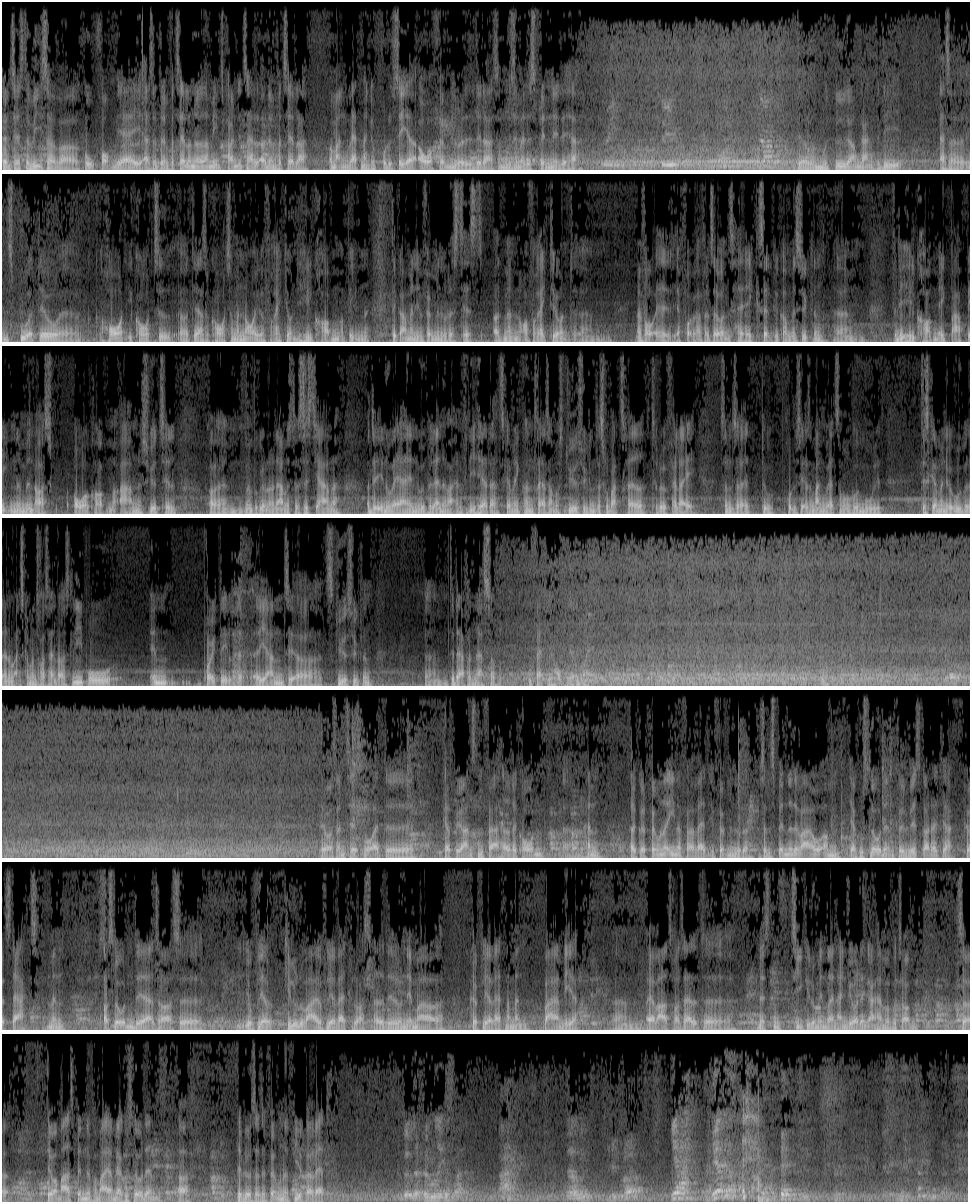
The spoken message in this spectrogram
Den test, der viser, hvor god form vi er i. Altså, den fortæller noget om ens kondital, og den fortæller, hvor mange watt man kan producere over 5 minutter. Det er det, der er sådan, ligesom er det spændende i det her. Det er jo en modbydelig omgang, fordi altså, en spurt det er jo øh, hårdt i kort tid, og det er så kort, så man når ikke at få rigtig ondt i hele kroppen og benene. Det gør man i en 5 minutters test, og man når at få rigtig ondt. Øh, man får, øh, jeg får i hvert fald så ondt, at jeg ikke selv kan komme med cyklen. Øh, fordi hele kroppen, ikke bare benene, men også overkroppen og armene syrer til. Og øh, man begynder nærmest at se stjerner. Og det er endnu værre end ude på landevejen, fordi her der skal man ikke koncentrere sig om at styre cyklen. Der skal du bare træde, til du falder af, sådan så at du producerer så mange watt som overhovedet muligt. Det skal man jo ude på landevejen, skal man trods alt også lige bruge en brøkdel af hjernen til at styre cyklen. Øhm, det er derfor, den er så ufattelig hård herinde. Det var så en test, hvor at, øh, Kasper Jørgensen før havde rekorden. Øh, han havde kørt 541 watt i 5 minutter. Så det spændende det var jo, om jeg kunne slå den, for jeg vidste godt, at jeg kørte stærkt, men at slå den, det er altså også, øh, jo flere kilo du vejer, jo flere watt kan du også træde. Det er jo nemmere at køre flere watt, når man vejer mere. Um, og jeg vejede trods alt øh, næsten 10 kilo mindre, end han gjorde, dengang han var på toppen. Så det var meget spændende for mig, om jeg kunne slå den, og det blev så til 544 watt. Hvem er 541 watt? Nej, det er min. 44. Ja, yes!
